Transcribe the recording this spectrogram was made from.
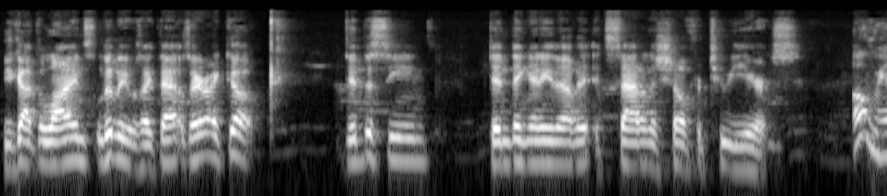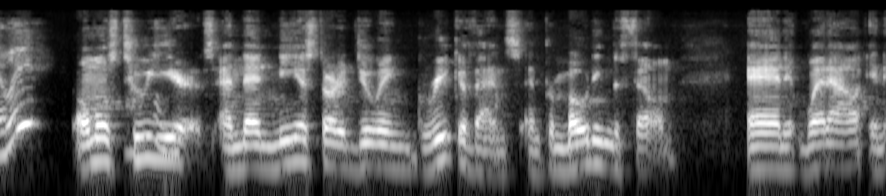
You got the lines. Literally, it was like that. I was like, all right, go. Did the scene. Didn't think any of it. It sat on the shelf for two years Oh, really? almost two oh. years. And then Nia started doing Greek events and promoting the film. And it went out in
